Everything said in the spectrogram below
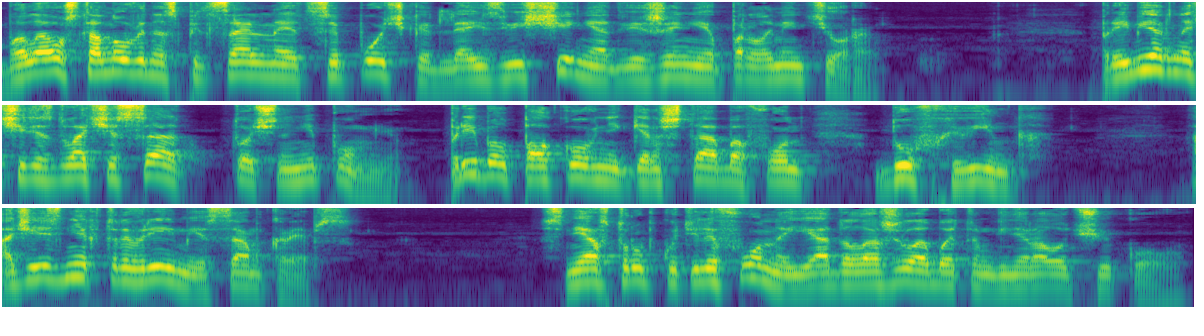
была установлена специальная цепочка для извещения о движении парламентера. Примерно через два часа, точно не помню, прибыл полковник генштаба фон Дуфхвинг, а через некоторое время и сам Крепс. Сняв трубку телефона, я доложил об этом генералу Чуйкову.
